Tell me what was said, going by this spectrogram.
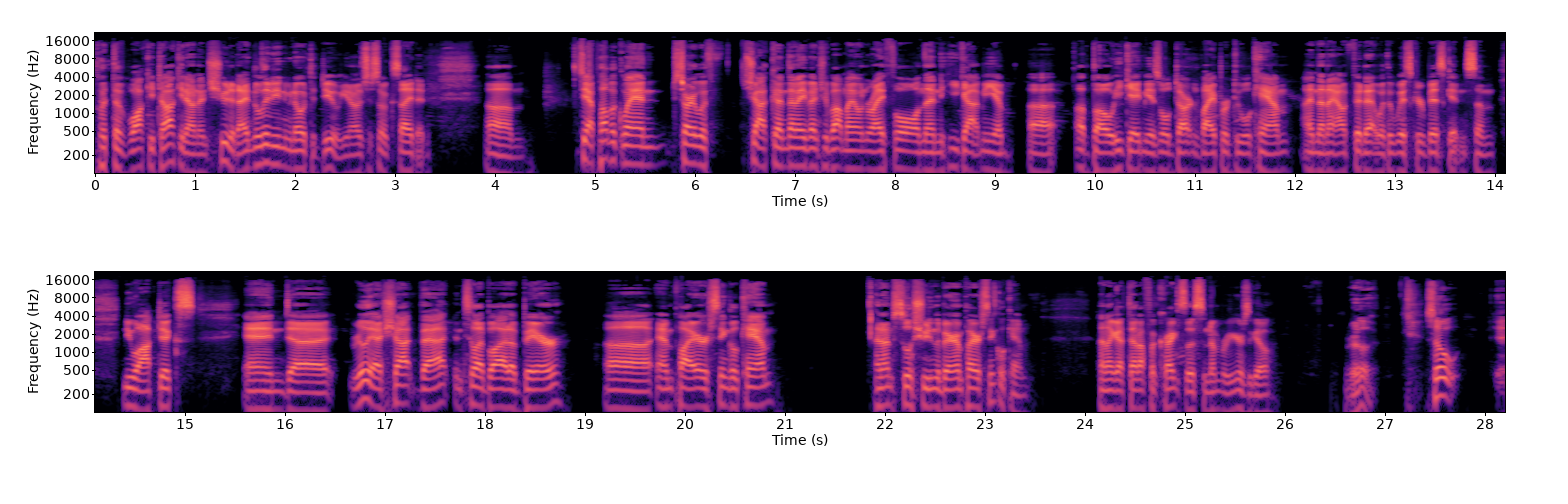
"Put the walkie-talkie down and shoot it." I literally didn't even know what to do. You know, I was just so excited. Um, so yeah, public land started with shotgun. Then I eventually bought my own rifle, and then he got me a uh, a bow. He gave me his old Darton Viper dual cam, and then I outfitted that with a whisker biscuit and some new optics. And uh, really, I shot that until I bought a Bear uh, Empire single cam, and I'm still shooting the Bear Empire single cam. And I got that off of Craigslist a number of years ago. Really? so uh,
